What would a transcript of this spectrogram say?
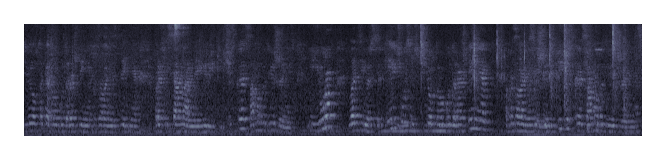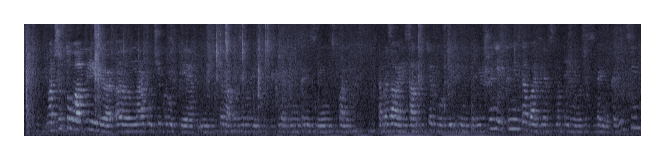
95 года рождения, образование среднее, профессиональное, юридическое, самовыдвижение. И Юров Владимир Сергеевич, 84 года рождения, образование высшее юридическое, самовыдвижение. 26 апреля э, на рабочей группе вчера по взаимодействию с избирательной комиссией муниципального образования Санкт-Петербурге принято решение рекомендовать для рассмотрения на заседании комиссии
